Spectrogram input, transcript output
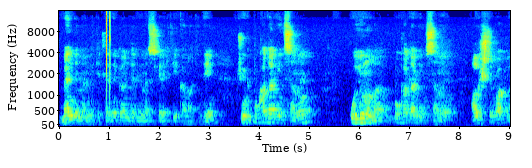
ben de memleketlerine gönderilmesi gerektiği kanaatindeyim. Çünkü bu kadar insanı uyumla, bu kadar insanı alıştırmakla,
